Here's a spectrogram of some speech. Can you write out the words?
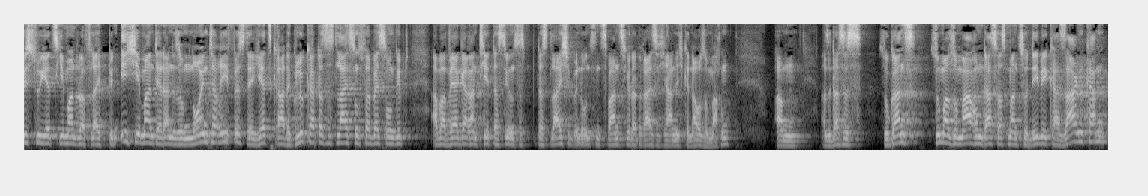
Bist du jetzt jemand oder vielleicht bin ich jemand, der dann in so einem neuen Tarif ist, der jetzt gerade Glück hat, dass es Leistungsverbesserungen gibt, aber wer garantiert, dass sie uns das, das Gleiche mit uns in 20 oder 30 Jahren nicht genauso machen? Ähm, also das ist so ganz summa summarum das, was man zur DBK sagen kann.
